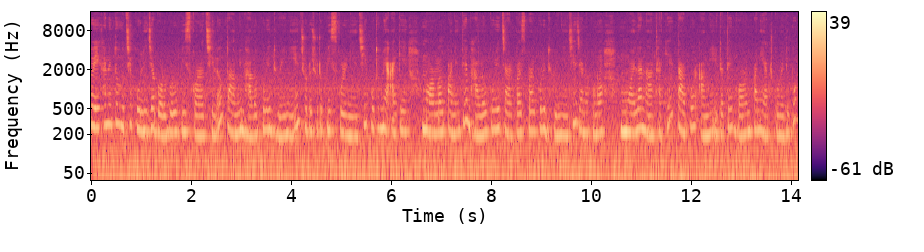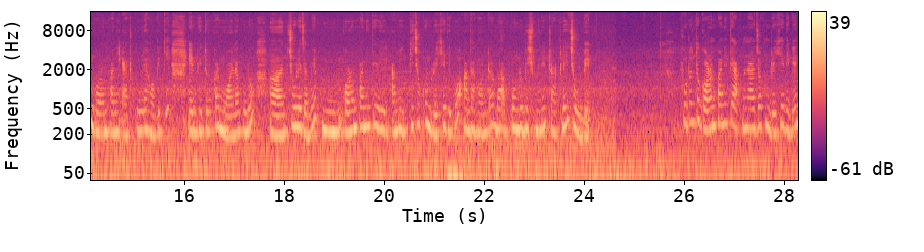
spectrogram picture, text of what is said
তো এখানে তো হচ্ছে কলিজা বড় বড় পিস করা ছিল, তো আমি ভালো করে ধুয়ে নিয়ে ছোট ছোট পিস করে নিয়েছি। প্রথমে আগে নর্মাল পানিতে ভালো করে চার পাঁচবার করে ধুয়ে নিয়েছি যেন কোনো ময়লা না থাকে। তারপর আমি এটাতে গরম পানি অ্যাড করে দিব। গরম পানি অ্যাড করলে হবে কি, এর ভিতরকার ময়লাগুলো চলে যাবে। গরম পানিতে আমি কিছুক্ষণ রেখে দিব। আধা ঘণ্টা বা পনেরো বিশ মিনিট রাখলেই চলবে। ফুটন্ত গরম পানিতে আপনারা যখন রেখে দিবেন,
